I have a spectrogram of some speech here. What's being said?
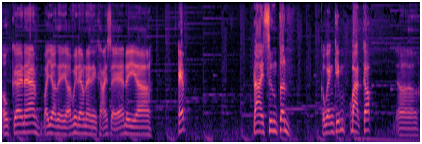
Ok anh em, bây giờ thì ở video này thì Khải sẽ đi uh, ép đai xương tinh Cố gắng kiếm 3 cấp. Uh,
